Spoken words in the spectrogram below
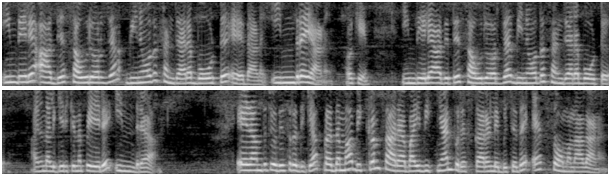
ഇന്ത്യയിലെ ആദ്യ സൗരോർജ വിനോദസഞ്ചാര ബോട്ട് ഏതാണ്? ഇന്ദ്രയാണ്. ഓക്കെ ഇന്ത്യയിലെ ആദ്യത്തെ സൗരോർജ വിനോദസഞ്ചാര ബോട്ട്. അതിന് നൽകിയിരിക്കുന്ന പേര് ഇന്ദ്ര. ഏഴാമത്തെ ചോദ്യം ശ്രദ്ധിക്കുക. പ്രഥമ വിക്രം സാരാഭായ് വിജ്ഞാൻ പുരസ്കാരം ലഭിച്ചത് എസ് സോമനാഥാണ്.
